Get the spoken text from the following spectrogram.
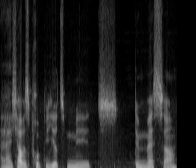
Äh, ich habe es probiert mit dem Messer.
